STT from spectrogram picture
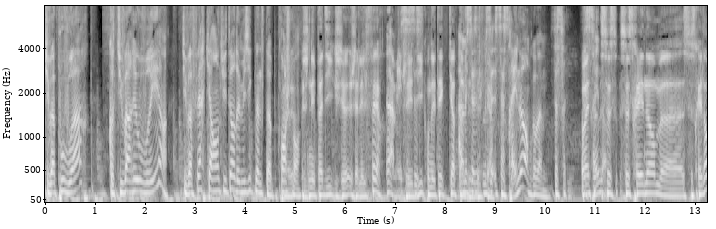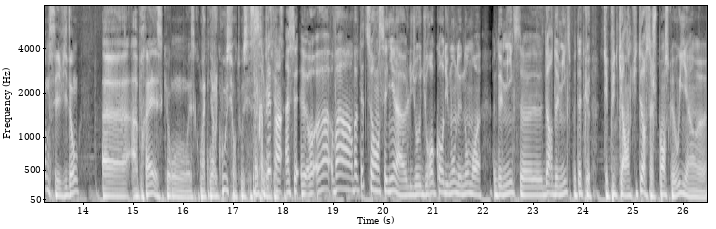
tu vas pouvoir, quand tu vas réouvrir, tu vas faire 48 heures de musique non-stop. Franchement. Euh, je n'ai pas dit que j'allais le faire. Ah, J'ai dit qu'on était capable Ah, mais, de le faire. ça serait énorme quand même. Ça serait, ça Ouais, serait ce serait énorme. euh, ce serait énorme, c'est évident. Euh, après, est-ce qu'on est-ce qu'on va tenir le coup Surtout, c'est Ce ça serait qui peut-être un, euh, on va, on va, peut-être se renseigner là du, du record du monde de nombre de mix, euh, d'heures de mix. Peut-être que c'est plus de 48 heures. Ça, je pense que oui. Hein, euh.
